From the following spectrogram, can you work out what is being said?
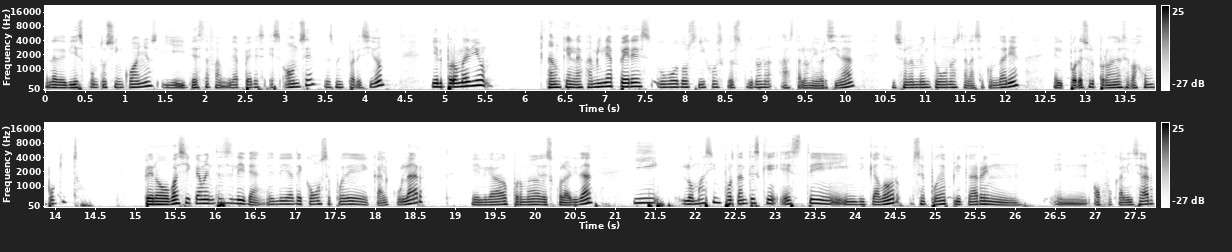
era de 10.5 años y de esta familia Pérez es 11, es muy parecido. Y el promedio, aunque en la familia Pérez hubo dos hijos que estudiaron hasta la universidad y solamente uno hasta la secundaria, el, por eso el promedio se bajó un poquito. Pero básicamente esa es la idea, es la idea de cómo se puede calcular el grado promedio de escolaridad. Y lo más importante es que este indicador se puede aplicar en, o focalizar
